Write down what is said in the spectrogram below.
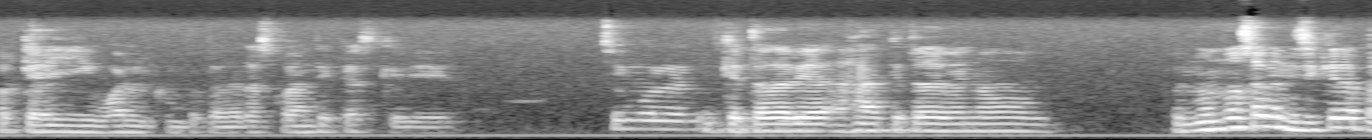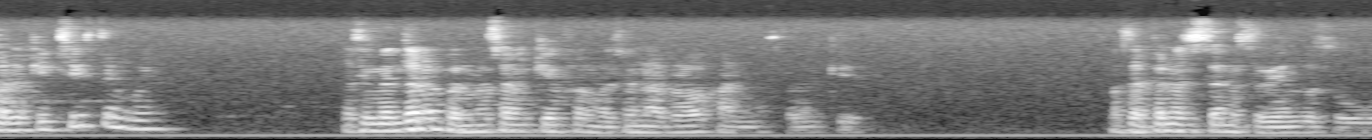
Porque hay igual computadoras cuánticas que, Simulan. que todavía, ajá, que todavía no, pues no, no saben ni siquiera para qué existen, güey. Las inventaron, pero no saben qué información arrojan, no saben qué. O sea, apenas están estudiando su.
